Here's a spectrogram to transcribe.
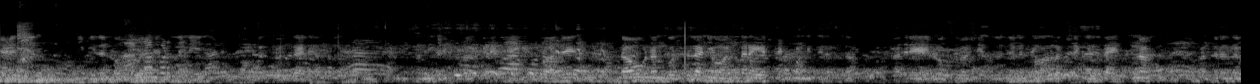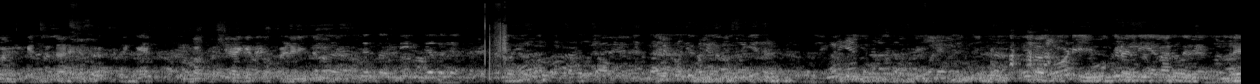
ಹೇಳಿದ್ದೀರಿ ಇದನ್ನು ಅದೇ ನಾವು ನನಗೆ ಗೊತ್ತಿಲ್ಲ ನೀವು ಅಂತರ ಎಷ್ಟು ಇಟ್ಕೊಂಡಿದ್ದೀರ ಅಂತ. ಆದರೆ ಲೋಕಸಭಾ ಕ್ಷೇತ್ರದ ಜನತೆ ಒಂದು ಲಕ್ಷಕ್ಕಿಂತ ಹೆಚ್ಚಿನ ಅಂತರದ ನಮಗೆ ಗೆದ್ದಿದ್ದಾರೆ ಅದಕ್ಕೆ ತುಂಬ ಖುಷಿಯಾಗಿದೆ. ಒಳ್ಳೆ ರೀತಿ ಇವಾಗ ನೋಡಿ ಯುವಕರಲ್ಲಿ ಏನಾಗ್ತದೆ ಅಂತಂದ್ರೆ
